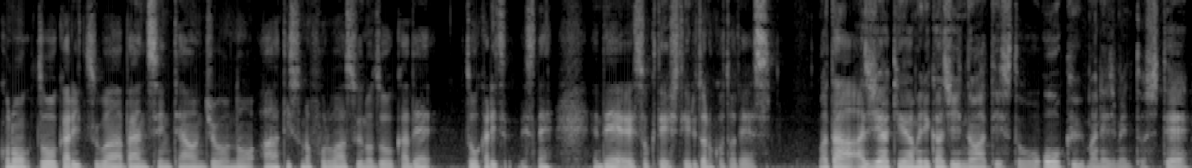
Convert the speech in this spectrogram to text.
この増加率はバンシンタウン上のアーティストのフォロワー数の増加で増加率ですね。で測定しているとのことです。またアジア系アメリカ人のアーティストを多くマネジメントして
